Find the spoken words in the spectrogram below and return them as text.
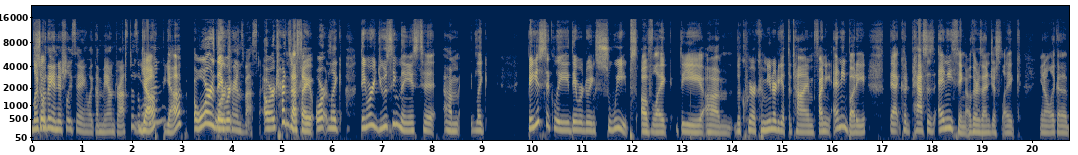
like, So- were they initially saying like a man dressed as a Yep, woman? yep. Or they or were transvestite. or transvestite or like they were using these to um like basically they were doing sweeps of like the um the queer community at the time finding anybody that could pass as anything other than just like you know like a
